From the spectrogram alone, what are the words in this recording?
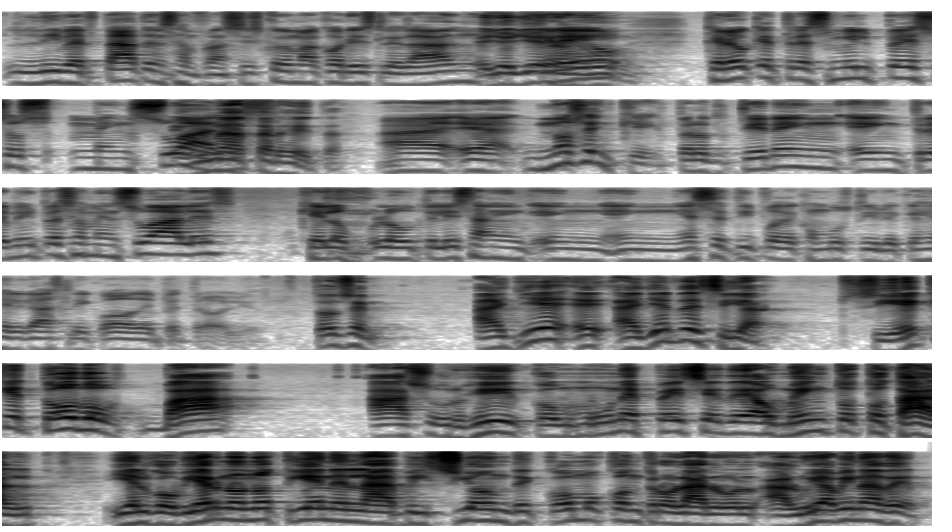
Libertad en San Francisco de Macorís le dan, Ellos creo, un- creo que 3 mil pesos En mensuales. una tarjeta. Ah, eh, no sé en qué, pero tienen en 3 mil pesos mensuales que lo, lo utilizan en, en- en ese tipo de combustible que es el gas licuado de petróleo. Entonces, ayer, eh, ayer decía si es que todo va a surgir como una especie de aumento total y el gobierno no tiene la visión de cómo controlarlo a Luis Abinader,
